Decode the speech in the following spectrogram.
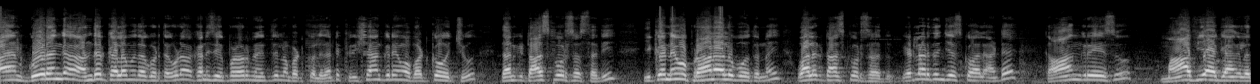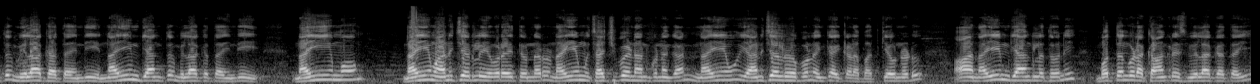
ఆయన ఘోరంగా అందరి కళ్ళ మీద కొడితే కూడా కనీసం ఇప్పటివరకు నిధులను పట్టుకోలేదు. అంటే క్రిషాంక్నేమో పట్టుకోవచ్చు దానికి టాస్క్ ఫోర్స్ వస్తుంది. ఇక్కడనేమో ప్రాణాలు పోతున్నాయి వాళ్ళకి టాస్క్ ఫోర్స్ రాదు. ఎట్లా అర్థం చేసుకోవాలి అంటే కాంగ్రెసు మాఫియా గ్యాంగ్లతో మిలాఖత్ అయింది నయీం గ్యాంగ్తో మిలాఖత్ అయింది నయీము నయీం అనుచరులు ఎవరైతే ఉన్నారో నయీం చచ్చిపోయాడు అనుకున్నాం కానీ నయీం ఈ అనుచరుల రూపంలో ఇంకా ఇక్కడ బతికే ఉన్నాడు. ఆ నయీం గ్యాంగ్లతోని మొత్తం కూడా కాంగ్రెస్ మిలాఖత్ అయ్యి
